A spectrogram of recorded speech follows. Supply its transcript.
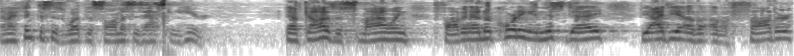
And I think this is what the psalmist is asking here. Now, if God is a smiling father, and according in this day, the idea of a, of a father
